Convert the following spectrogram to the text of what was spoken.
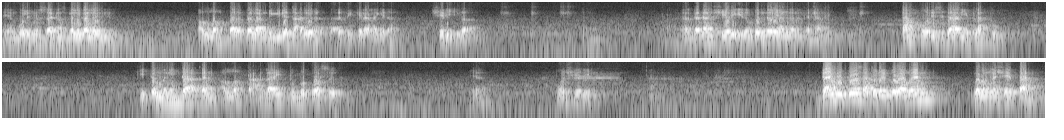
yang boleh menyelesaikan segala-galanya Allah dalam diri dia tak ada dah tak ada fikiran lagi dah. Syirik juga. Kadang-kadang syirik itu benda yang kadang-kadang tanpa disedari berlaku. Kita menidakkan Allah Ta'ala itu berkuasa. Ya. Pun syirik. Dan juga satu dari golongan golongan syaitan.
